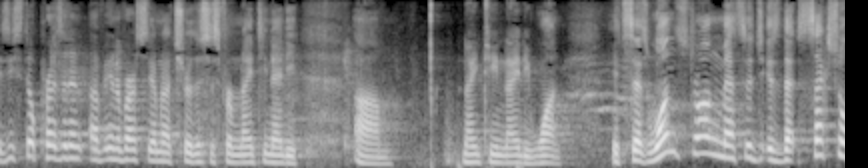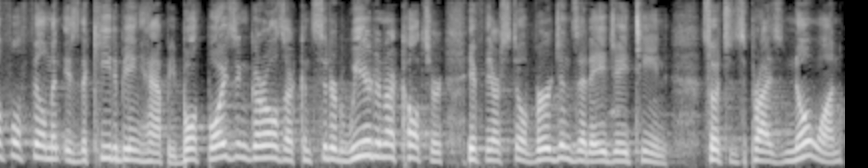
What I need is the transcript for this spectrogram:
is he still president of InterVarsity? I'm not sure. This is from 1990, um, 1991. It says, One strong message is that sexual fulfillment is the key to being happy. Both boys and girls are considered weird in our culture if they are still virgins at age 18. So it should surprise no one,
